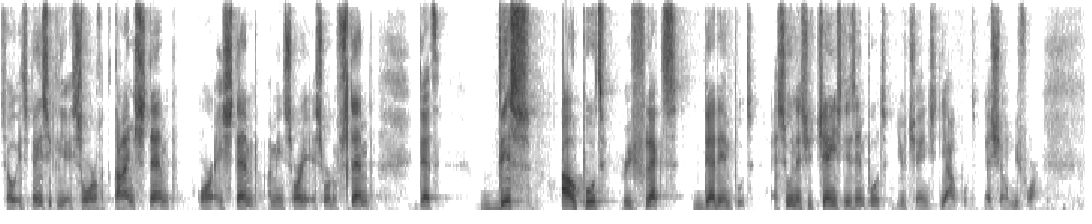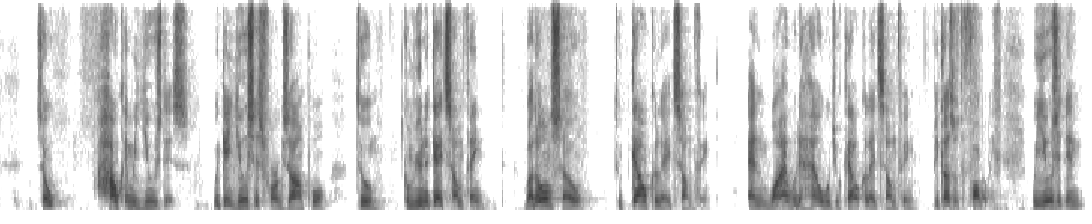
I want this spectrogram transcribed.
So it's basically a sort of a timestamp or a stamp, I mean, sorry, a sort of stamp that this output reflects that input. As soon as you change this input, you change the output, as shown before. So how can we use this? We can use this, for example, to communicate something, but also to calculate something. And why would the hell would you calculate something? Because of the following. We use it in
